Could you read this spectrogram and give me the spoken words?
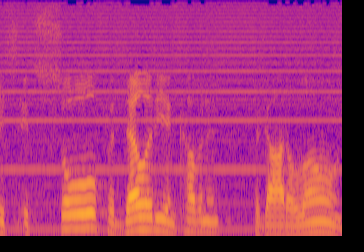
It's, it's sole fidelity and covenant to God alone.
